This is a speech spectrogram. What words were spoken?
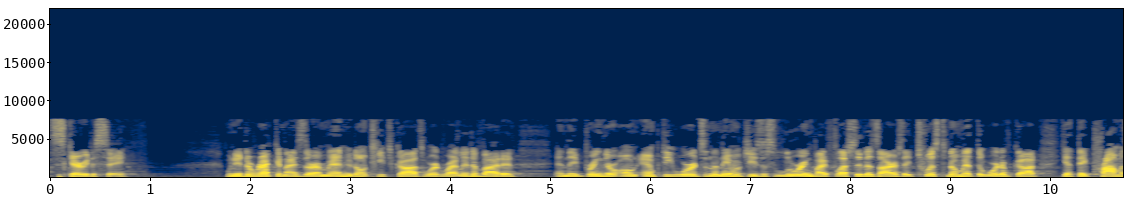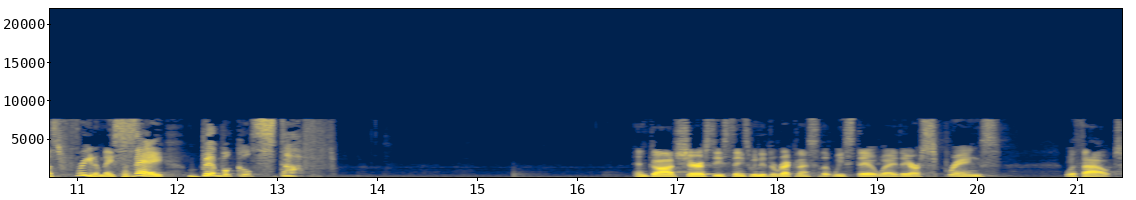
Scary to say. We need to recognize there are men who don't teach God's word rightly divided, and they bring their own empty words in the name of Jesus, luring by fleshly desires. They twist and omit the word of God, yet they promise freedom. They say biblical stuff. And God shares these things, we need to recognize so that we stay away. They are springs without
